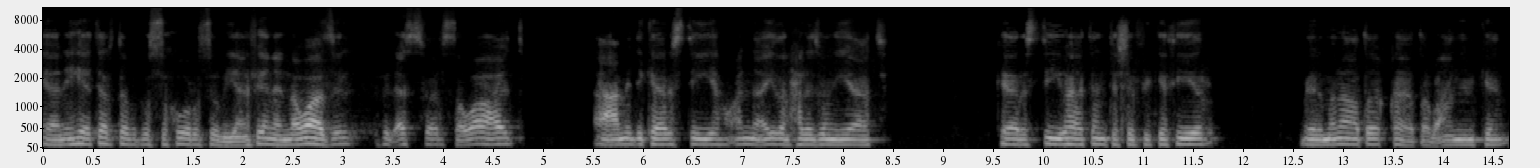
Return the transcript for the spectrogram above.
يعني هي ترتبط بالصخور الرسوبية يعني فينا النوازل في الأسفل صواعد أعمدة كارستية وعندنا أيضا حلزونيات كارستية وهي تنتشر في كثير من المناطق. طبعا يمكن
